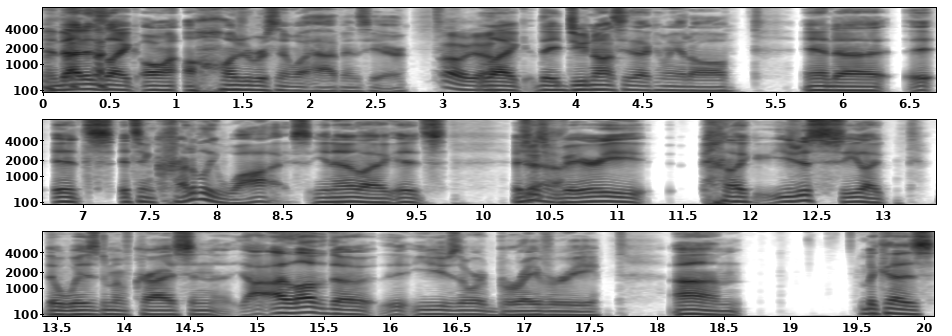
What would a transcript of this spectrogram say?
and that is like on a hundred percent what happens here. Oh yeah, Like they do not see that coming at all, and uh, it, it's it's incredibly wise. You know, like it's it's just very like you just see like the wisdom of Christ, and I love the you use the word bravery, um, because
